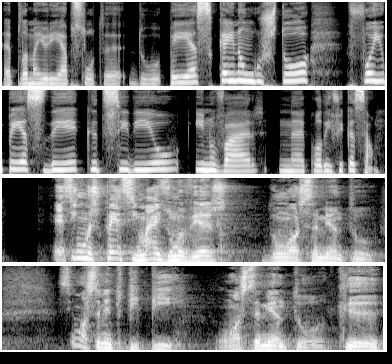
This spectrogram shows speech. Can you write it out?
eh, pela maioria absoluta do PS. Quem não gostou foi o PSD que decidiu inovar na qualificação. É assim uma espécie, mais uma vez, de um orçamento, assim, um orçamento pipi, um orçamento que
